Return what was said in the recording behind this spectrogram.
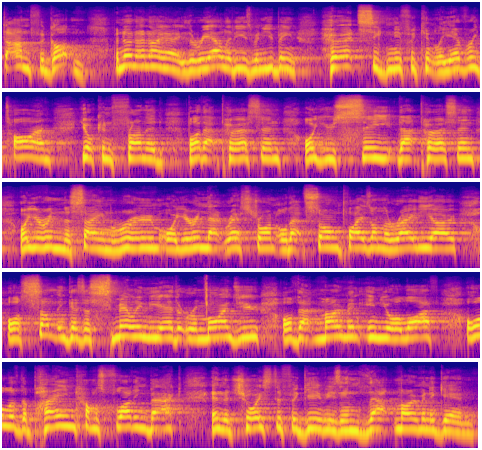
done, forgotten. But no, no, no, no. The reality is when you've been hurt significantly, every time you're confronted by that person, or you see that person, or you're in the same room, or you're in that restaurant, or that song plays on the radio, or something, there's a smell in the air that reminds you of that moment in your life, all of the pain comes flooding back, and the choice to forgive is in that moment again.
